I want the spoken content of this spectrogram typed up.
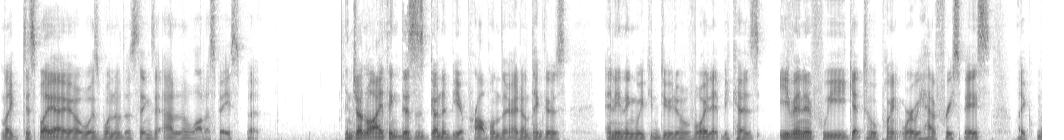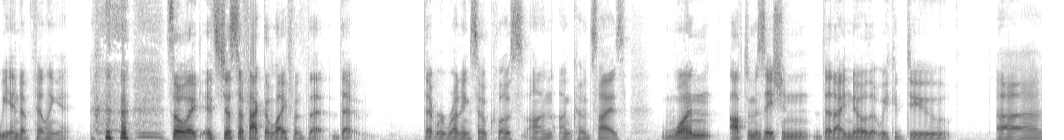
like display IO was one of those things that added a lot of space, but in general, I think this is going to be a problem there. I don't think there's anything we can do to avoid it because even if we get to a point where we have free space, like we end up filling it. so like it's just a fact of life of that that that we're running so close on on code size. One optimization that I know that we could do uh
